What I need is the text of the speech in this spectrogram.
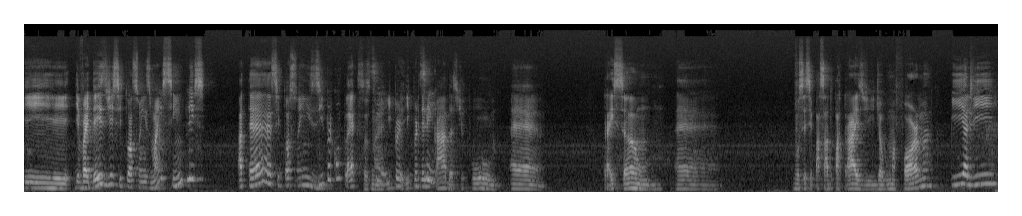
E, e vai desde situações mais simples até situações hiper complexas, né? Hiper, hiper delicadas, Sim. tipo é, traição, é, você ser passado para trás de, de alguma forma e ali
